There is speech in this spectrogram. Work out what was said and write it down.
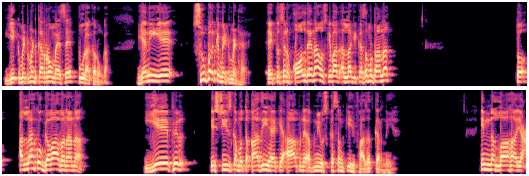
یہ کمٹمنٹ کر رہا ہوں، میں اسے پورا کروں گا۔ یعنی یہ سپر کمٹمنٹ ہے۔ ایک تو صرف کال دینا، اس کے بعد اللہ کی قسم اٹھانا۔ تو اللہ کو گواہ بنانا، یہ پھر اس چیز کا متقاضی ہے کہ آپ نے اپنی اس قسم کی حفاظت کرنی ہے۔ ان اللہ یا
